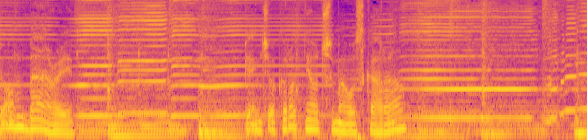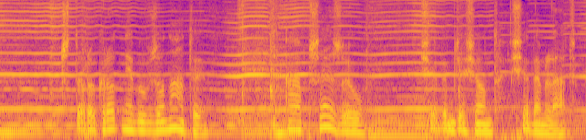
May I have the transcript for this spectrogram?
John Barry pięciokrotnie otrzymał Oscara, czterokrotnie był żonaty, a przeżył 77 lat.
